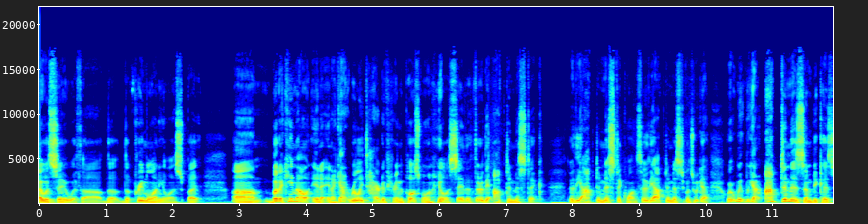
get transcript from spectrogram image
I would say with uh, the the premillennialists, but. Um, but I came out and, and I got really tired of hearing the postmillennialists say that they're the optimistic. They're the optimistic ones. They're the optimistic ones. We got we, we got optimism because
